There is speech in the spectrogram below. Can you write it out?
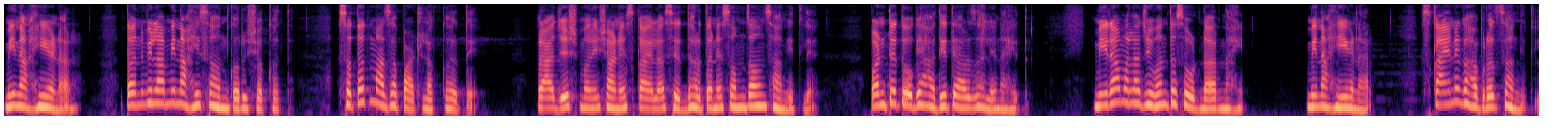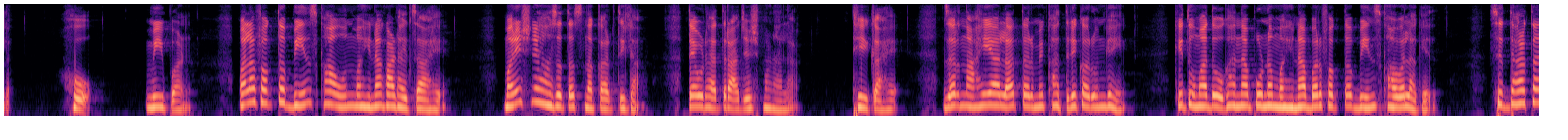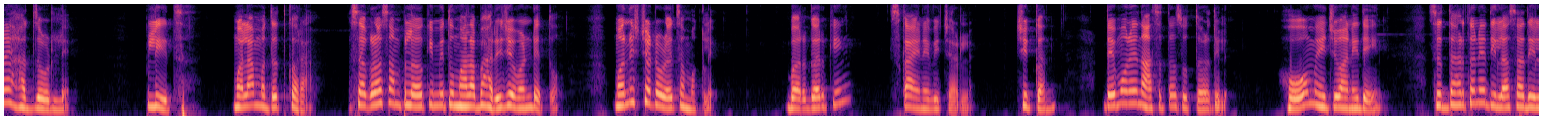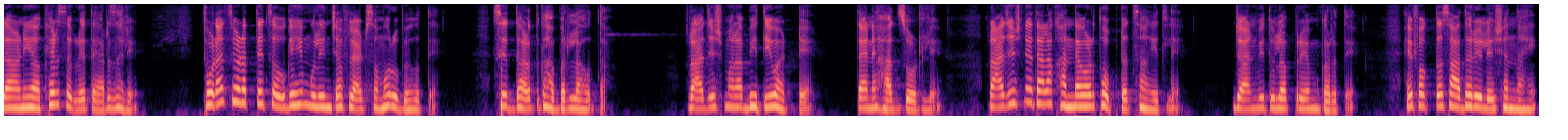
मी नाही येणार. तन्वीला मी नाही सहन करू शकत. सतत माझा पाठलाग करते. राजेश मनीष आणि स्कायला सिद्धार्थने समजावून सांगितले. पण ते दोघे आधी तयार झाले नाहीत. मीरा मला जिवंत सोडणार नाही. मी नाही येणार. स्कायने घाबरत सांगितलं. हो मी पण. मला फक्त बीन्स खाऊन महिना काढायचा आहे. मनीषने हसतच नकार दिला. तेवढ्यात राजेश म्हणाला ठीक आहे. जर नाही आला तर मी खात्री करून घेईन की तुम्हा दोघांना पूर्ण महिनाभर फक्त बीन्स खावं लागेल. सिद्धार्थाने हात जोडले प्लीज मला मदत करा. सगळं संपलं की मी तुम्हाला भारी जेवण देतो. मनीषच्या डोळे चमकले. Burger king? स्कायने विचारले. चिकन. डेमोने नाचतच उत्तर दिले. हो मेजवानी देईन. सिद्धार्थने दिलासा दिला आणि अखेर सगळे तयार झाले. थोड्याच वेळात ते चौघेही मुलींच्या फ्लॅटसमोर उभे होते. सिद्धार्थ घाबरला होता. राजेश मला भीती वाटते. त्याने हात जोडले. राजेशने त्याला खांद्यावर थोपटत सांगितले. जान्हवी तुला प्रेम करते. हे फक्त साधं रिलेशन नाही.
